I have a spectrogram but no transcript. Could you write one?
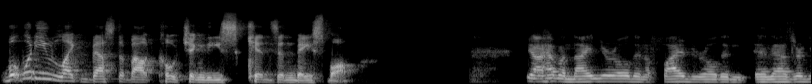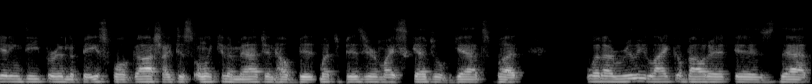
What, what do you like best about coaching these kids in baseball? Yeah, I have a nine year old and a five year old. And, and as they're getting deeper into baseball, gosh, I just only can imagine how bit, much busier my schedule gets. But what I really like about it is that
